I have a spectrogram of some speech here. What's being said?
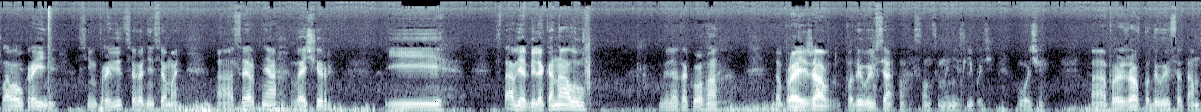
Слава Україні! Всім привіт! Сьогодні 7 серпня, вечір. І став я біля каналу, біля такого. Ну, Проїжджав, подивився, о, сонце мені сліпить в очі. Проїжджав, подивився, там,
